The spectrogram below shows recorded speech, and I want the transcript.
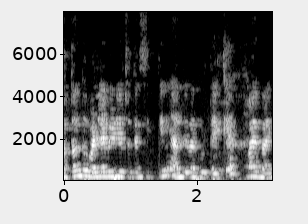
ಮತ್ತೊಂದು ಒಳ್ಳೆ ವಿಡಿಯೋ ಜೊತೆ ಸಿಗ್ತೀನಿ. ಅಲ್ಲಿವರೆಗೂ ಟೇಕ್ ಕೇರ್ ಬಾಯ್ ಬಾಯ್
